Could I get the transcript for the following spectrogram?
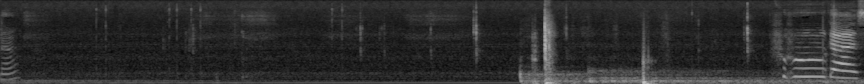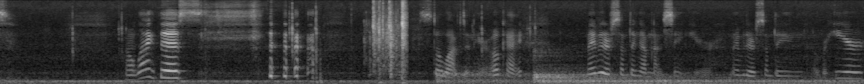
No? Whoo, guys. Don't like this. Still locked in here. Okay. Maybe there's something I'm not seeing here. Maybe there's something over here.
